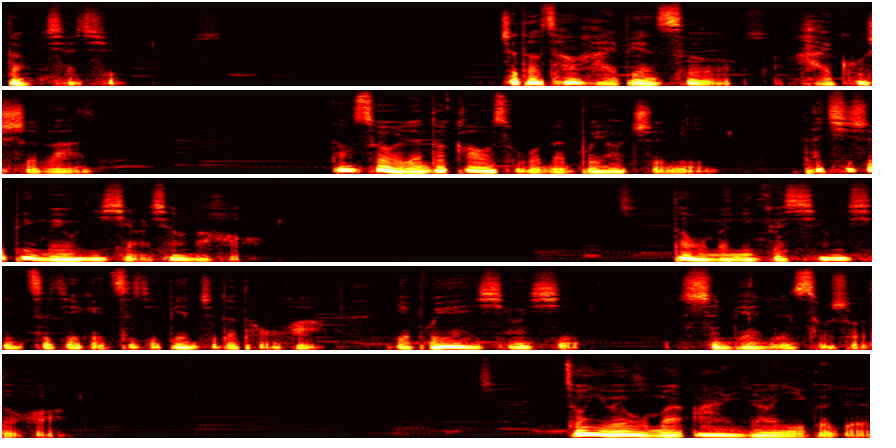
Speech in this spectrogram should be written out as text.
等下去，直到沧海变色，海枯石烂。当所有人都告诉我们不要执迷，他其实并没有你想象的好。但我们宁可相信自己给自己编织的童话，也不愿意相信身边人所说的话。总以为我们爱上一个人，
